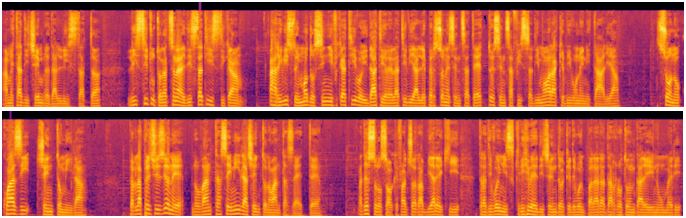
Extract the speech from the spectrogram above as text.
a metà dicembre dall'Istat, l'Istituto Nazionale di Statistica ha rivisto in modo significativo i dati relativi alle persone senza tetto e senza fissa dimora che vivono in Italia. Sono quasi 100.000. Per la precisione 96.197. Adesso lo so che faccio arrabbiare chi tra di voi mi scrive dicendo che devo imparare ad arrotondare i numeri.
